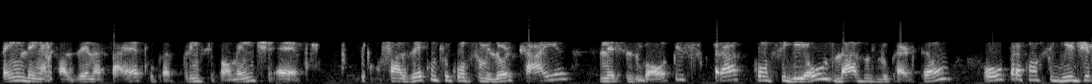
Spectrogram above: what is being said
tendem a fazer nessa época, principalmente, é fazer com que o consumidor caia nesses golpes para conseguir ou os dados do cartão ou para conseguir de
